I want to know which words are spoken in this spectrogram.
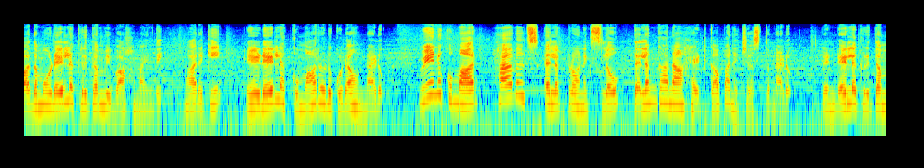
పదమూడేళ్ళ క్రితం వివాహమైంది. వారికి ఏడేళ్ళ కుమారుడు కూడా ఉన్నాడు. వేణుకుమార్ హ్యావెల్స్ ఎలక్ట్రానిక్స్లో తెలంగాణ హెడ్గా పనిచేస్తున్నాడు. రెండేళ్ళ క్రితం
